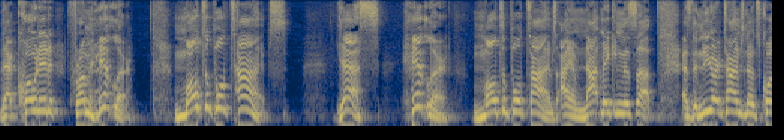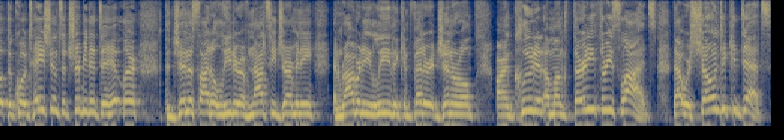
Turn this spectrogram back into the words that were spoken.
that quoted from Hitler multiple times. Yes, Hitler multiple times. I am not making this up. As the New York Times notes, quote, the quotations attributed to Hitler, the genocidal leader of Nazi Germany, and Robert E. Lee, the Confederate general, are included among 33 slides that were shown to cadets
